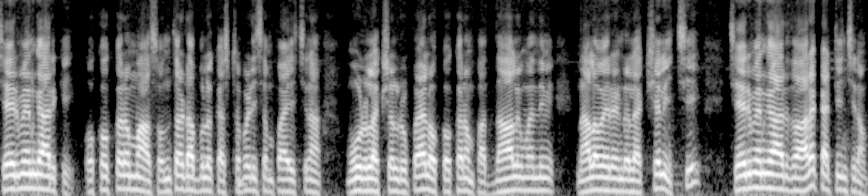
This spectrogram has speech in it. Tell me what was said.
చైర్మన్ గారికి ఒక్కొక్కరం మా సొంత డబ్బులు కష్టపడి సంపాదించిన మూడు లక్షల రూపాయలు ఒక్కొక్కరం పద్నాలుగు మంది నలభై రెండు లక్షలు ఇచ్చి చైర్మన్ గారి ద్వారా కట్టించినాం.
